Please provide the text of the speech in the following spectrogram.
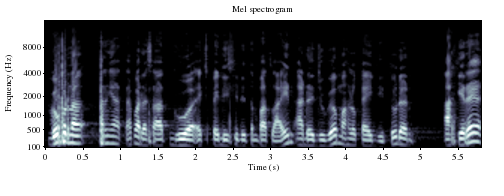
gue pernah ternyata pada saat gue ekspedisi di tempat lain ada juga makhluk kayak gitu dan akhirnya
